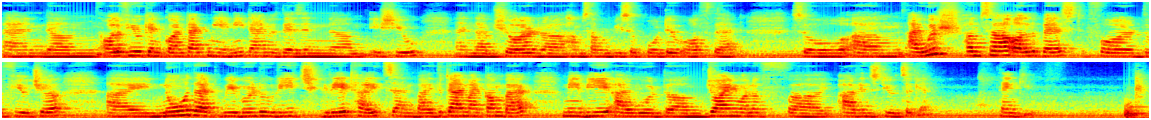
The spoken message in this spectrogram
and um, all of you can contact me anytime if there's an um, issue, and I'm sure uh, Hamsa would be supportive of that. So um, I wish Hamsa all the best for the future. I know that we're going to reach great heights, and by the time I come back, maybe I would um, join one of uh, our institutes again. Thank you.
